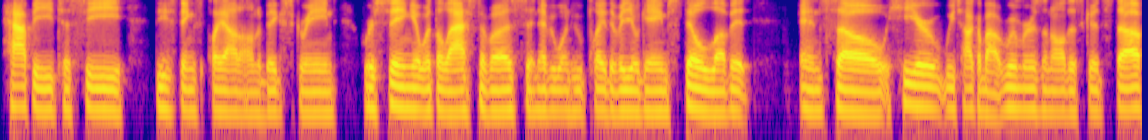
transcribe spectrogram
happy to see these things play out on a big screen we're seeing it with The Last of Us, and everyone who played the video game still love it. And so here we talk about rumors and all this good stuff.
